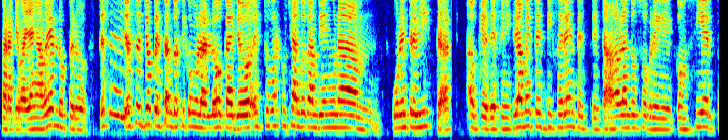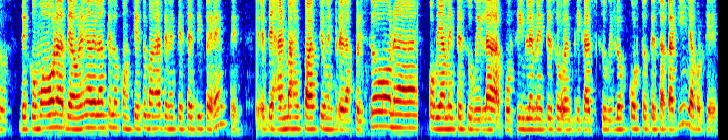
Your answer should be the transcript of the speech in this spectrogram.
para que vayan a verlos, pero yo, yo pensando así como la loca, yo estuve escuchando también una, una entrevista aunque definitivamente es diferente, estaban hablando sobre conciertos, de cómo ahora, de ahora en adelante los conciertos van a tener que ser diferentes, dejar más espacios entre las personas, obviamente subirla, posiblemente eso va a implicar subir los costos de esa taquilla, porque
